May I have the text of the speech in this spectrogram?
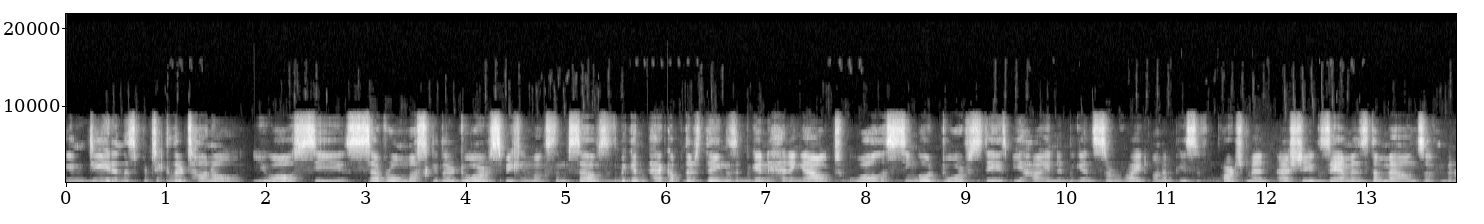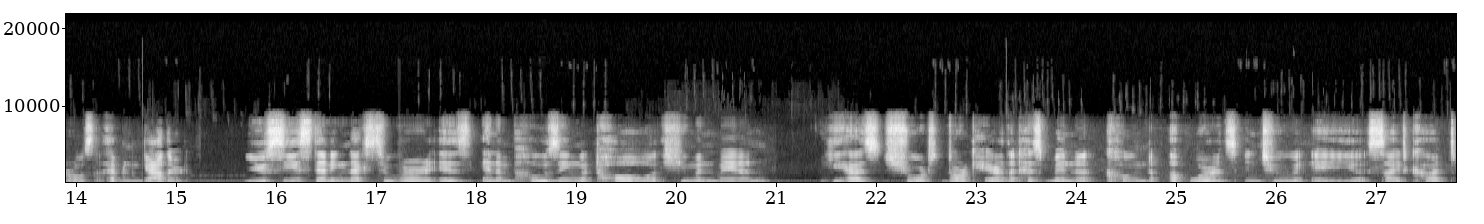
Indeed, in this particular tunnel, you all see several muscular dwarves speaking amongst themselves as they begin to pack up their things and begin heading out, while a single dwarf stays behind and begins to write on a piece of parchment as she examines the mounds of minerals that have been gathered. You see standing next to her is an imposing, tall human man. He has short, dark hair that has been combed upwards into a side cut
